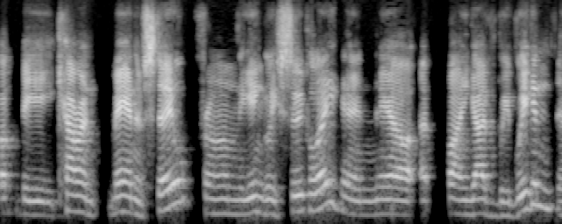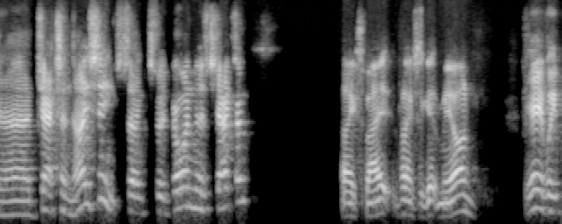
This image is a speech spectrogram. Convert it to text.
got the current man of steel from the English Super League, and now uh, playing over with Wigan, uh, Jackson Hastings. Thanks for joining us, Jackson. Thanks, mate. Thanks for getting me on. Yeah, we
